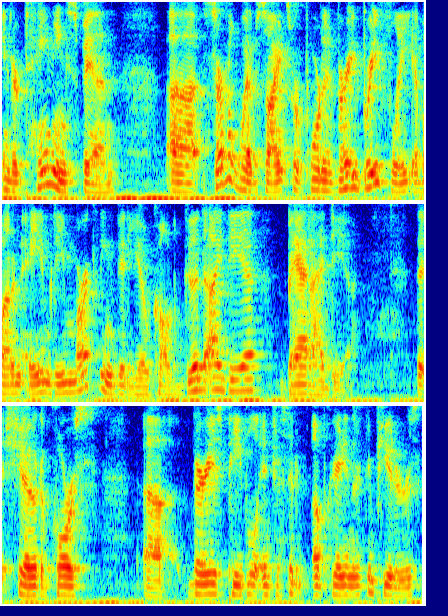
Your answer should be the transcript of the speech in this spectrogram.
entertaining spin, uh, several websites reported very briefly about an AMD marketing video called Good Idea, Bad Idea that showed, of course, uh, various people interested in upgrading their computers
